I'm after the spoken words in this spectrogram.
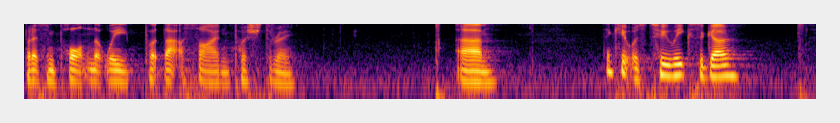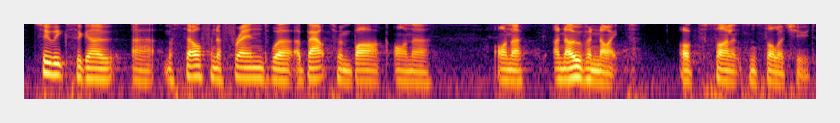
But it's important that we put that aside and push through. Um, I think it was two weeks ago. Two weeks ago, uh, myself and a friend were about to embark on, a, on a, an overnight of silence and solitude.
